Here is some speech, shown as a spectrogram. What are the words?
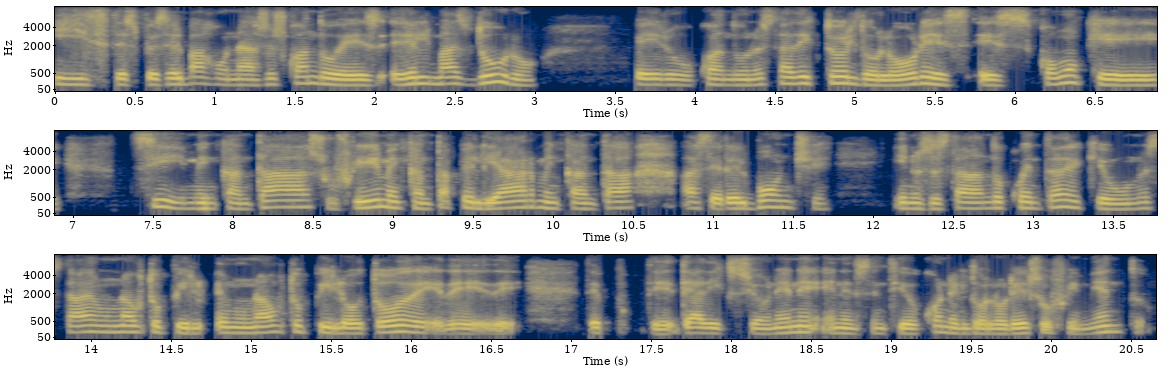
Y después el bajonazo es cuando es, el más duro. Pero cuando uno está adicto al dolor es, es como que, sí, me encanta sufrir, me encanta pelear, me encanta hacer el bonche y nos está dando cuenta de que uno está en un, autopil en un autopiloto de, de, de, de adicción en, en, el sentido con el dolor y el sufrimiento.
